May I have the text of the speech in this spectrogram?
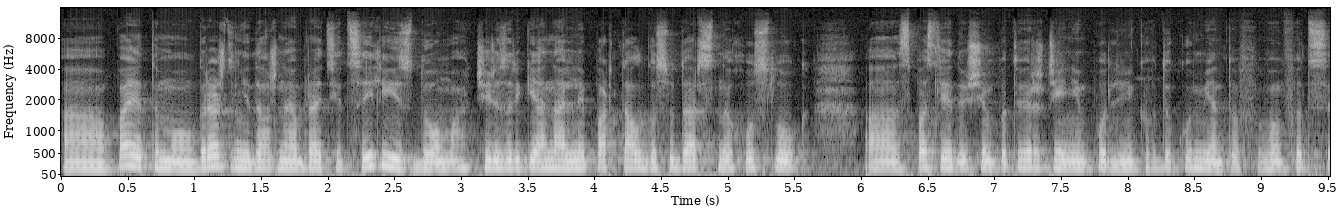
А, поэтому граждане должны обратиться или из дома, через региональный портал государственных услуг а, с последующим подтверждением подлинников документов в МФЦ,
